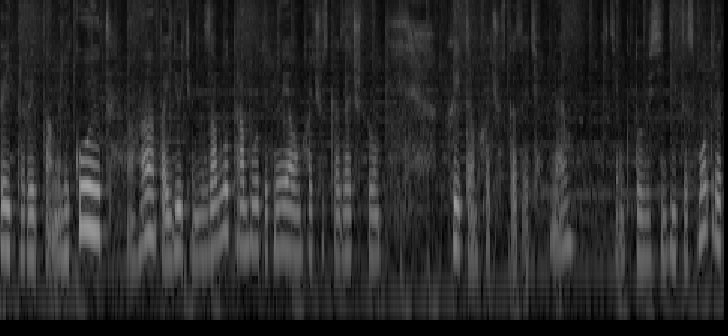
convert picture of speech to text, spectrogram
хейтеры там ликуют, ага, пойдете на завод работать, но я вам хочу сказать, что хейтерам хочу сказать, да, тем, кто сидит и смотрит,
